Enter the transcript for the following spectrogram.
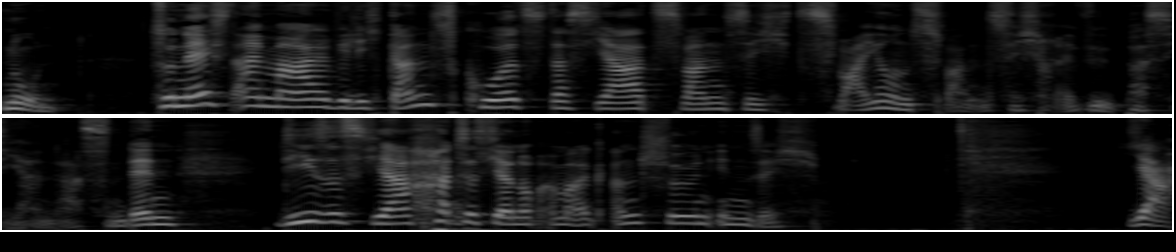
Nun, zunächst einmal will ich ganz kurz das Jahr 2022 Revue passieren lassen, denn dieses Jahr hat es ja noch einmal ganz schön in sich. Ja,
